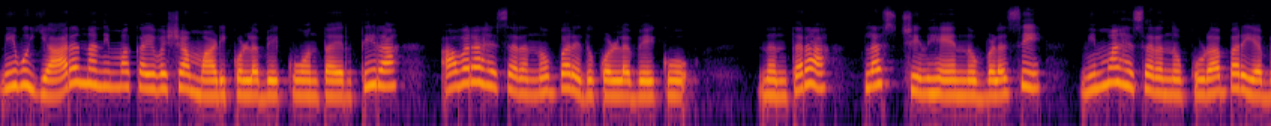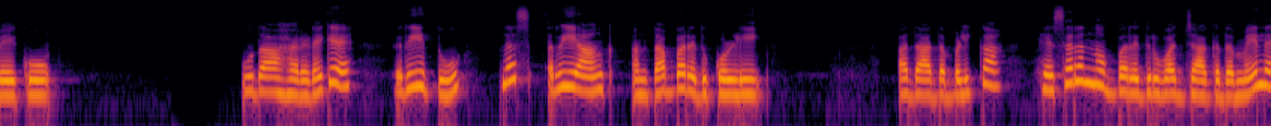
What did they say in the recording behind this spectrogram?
ನೀವು ಯಾರನ್ನ ನಿಮ್ಮ ಕೈವಶ ಮಾಡಿಕೊಳ್ಳಬೇಕು ಅಂತ ಇರ್ತೀರಾ? ಅವರ ಹೆಸರನ್ನು ಬರೆದುಕೊಳ್ಳಬೇಕು. ನಂತರ ಪ್ಲಸ್ ಚಿಹ್ನೆಯನ್ನು ಬಳಸಿ ನಿಮ್ಮ ಹೆಸರನ್ನು ಕೂಡ ಬರೆಯಬೇಕು. ಉದಾಹರಣೆಗೆ, ರೀತು ಪ್ಲಸ್ ರಿಯಾಂಕ್ ಅಂತ ಬರೆದುಕೊಳ್ಳಿ. ಅದಾದ ಬಳಿಕ ಹೆಸರನ್ನು ಬರೆದಿರುವ ಜಾಗದ ಮೇಲೆ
